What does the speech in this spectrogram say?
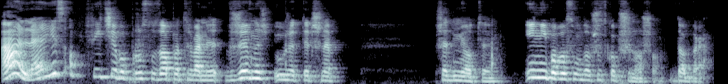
ale jest obficie po prostu zaopatrywany w żywność i użyteczne przedmioty. Inni po prostu mu to wszystko przynoszą. Dobra.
